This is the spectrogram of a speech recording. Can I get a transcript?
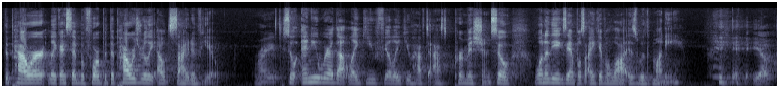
The power, like I said before, but the power is really outside of you. Right. So anywhere that like you feel like you have to ask permission. So one of the examples I give a lot is with money yep.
